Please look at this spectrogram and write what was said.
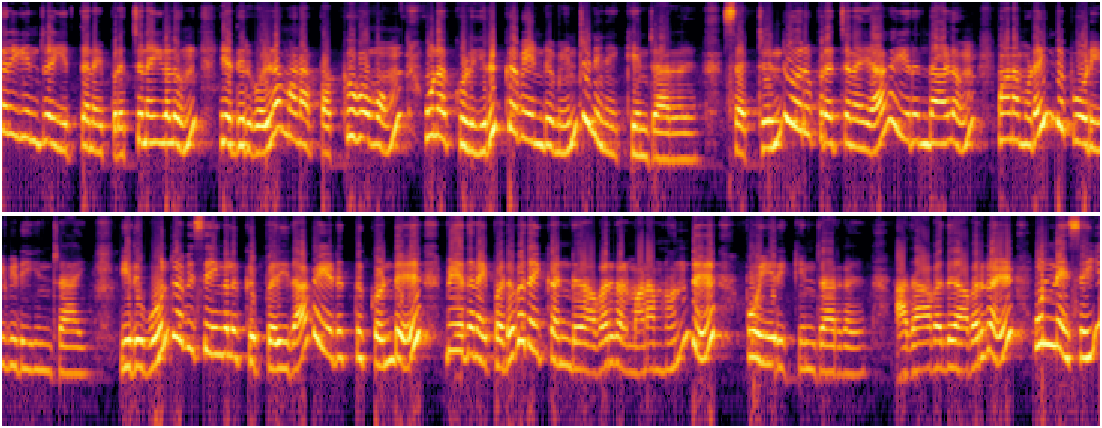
வருகின்ற இத்தனை பிரச்சனைகளும் எதிர்கொள்ள மனப்பக்குவமும் உனக்குள் இருக்க வேண்டும் என்று நினைக்கின்றார்கள். சற்றென்று ஒரு பிரச்சனையாக இருந்தாலும் மனமுடைந்து போடி விடுகின்றாய். இது போன்ற விஷயங்களுக்கு பெரிதாக எடுத்துக்கொண்டு வேதனைப்படுவதைக் கண்டு அவர்கள் மனம் நொந்து போயிருக்கின்றார்கள். அதாவது அவர்கள் உன்னை செய்ய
